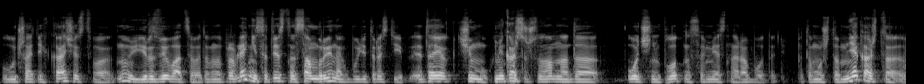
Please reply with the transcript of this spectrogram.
улучшать их качество, ну и развиваться в этом направлении. Соответственно, сам рынок будет расти. Это я к чему? Мне кажется, что нам надо очень плотно совместно работать. Потому что мне кажется,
